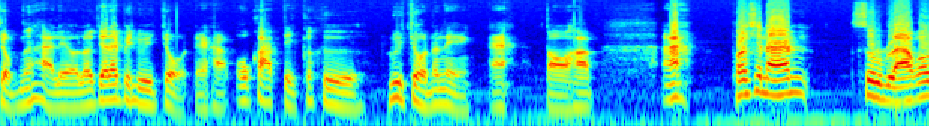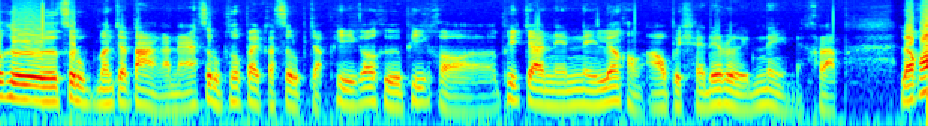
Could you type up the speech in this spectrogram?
จบเนื้อหาเร็วแล้วจะได้ไปลุยโจทย์นะครับโอกาสติดก็คือลุยโจทย์นั่นเองอะต่อครับอะเพราะฉะนั้น สรุปแล้วก็คือสรุปมันจะต่างกันนะ สรุปทั่วไปกับสรุปจากพี่ก็คือพี่ขอพี่จะเน้นในเรื่องของเอาไปใช้ได้เลยนั่นเองนะครับแล้วก็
